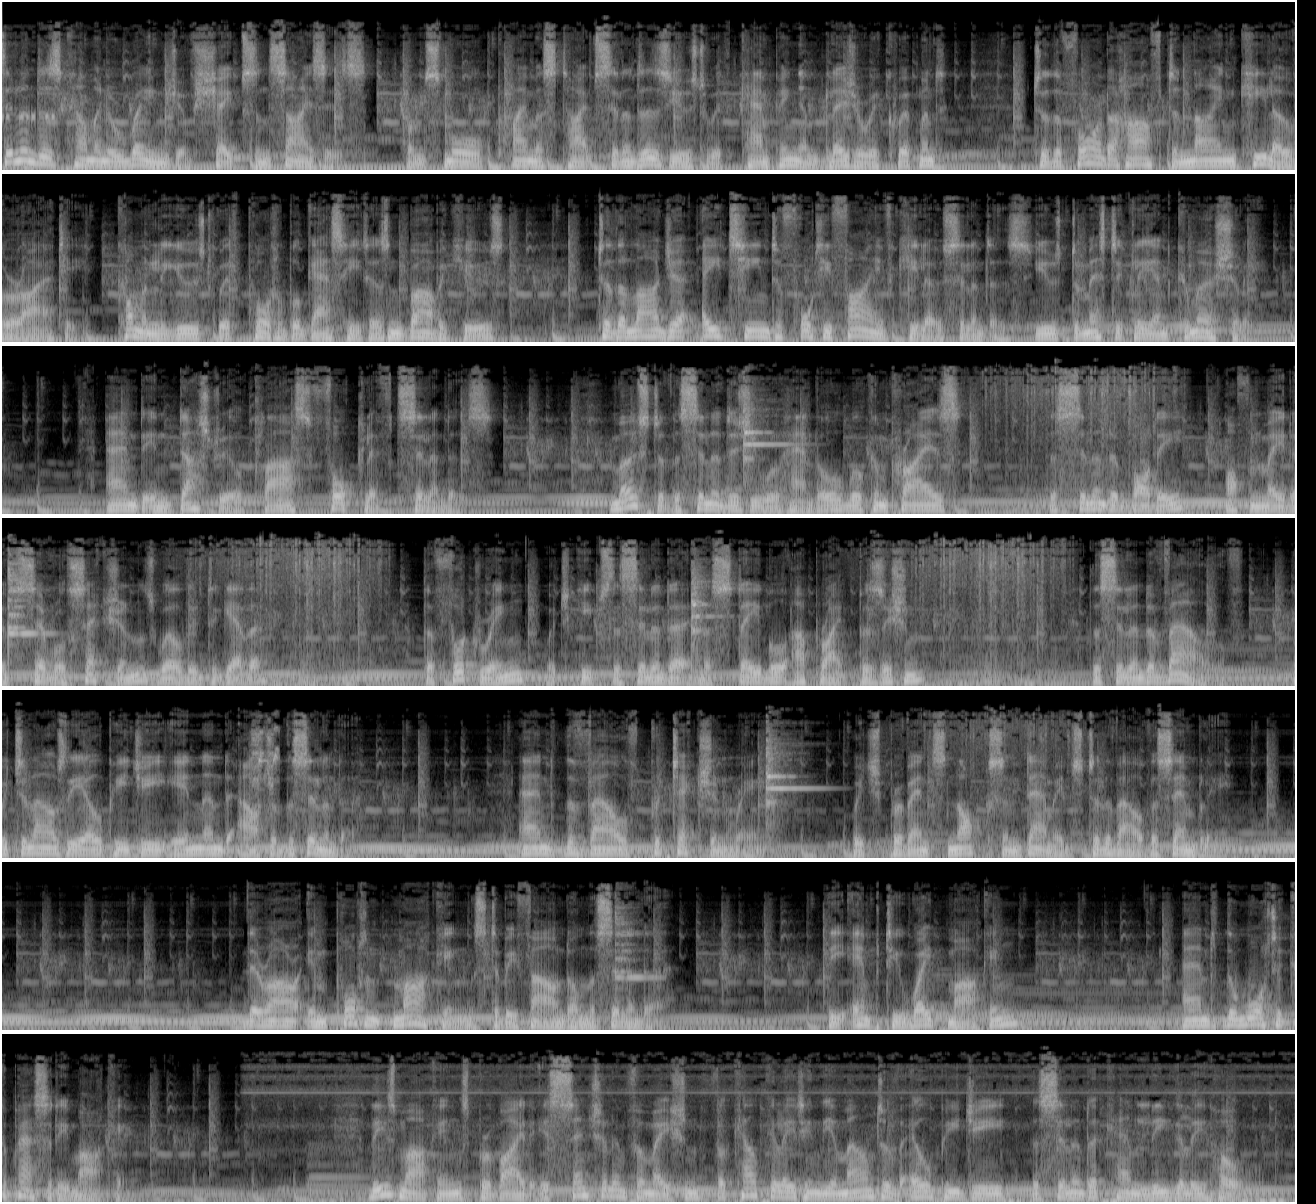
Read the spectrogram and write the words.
Cylinders come in a range of shapes and sizes, from small Primus-type cylinders used with camping and leisure equipment, to the 4.5 to 9 kilo variety, commonly used with portable gas heaters and barbecues, to the larger 18 to 45 kilo cylinders used domestically and commercially, and industrial class forklift cylinders. Most of the cylinders you will handle will comprise the cylinder body, often made of several sections welded together, the foot ring, which keeps the cylinder in a stable upright position, the cylinder valve, which allows the LPG in and out of the cylinder, and the valve protection ring, which prevents knocks and damage to the valve assembly. There are important markings to be found on the cylinder. The empty weight marking and the water capacity marking. These markings provide essential information for calculating the amount of LPG the cylinder can legally hold.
